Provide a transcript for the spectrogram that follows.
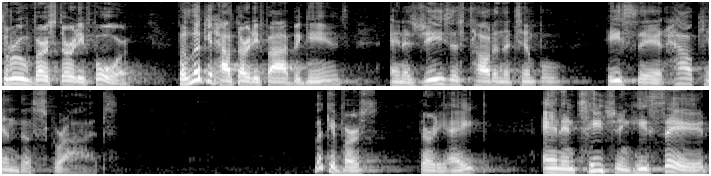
through verse 34. But look at how 35 begins. And as Jesus taught in the temple, he said, How can the scribes? Look at verse 38. And in teaching, he said,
